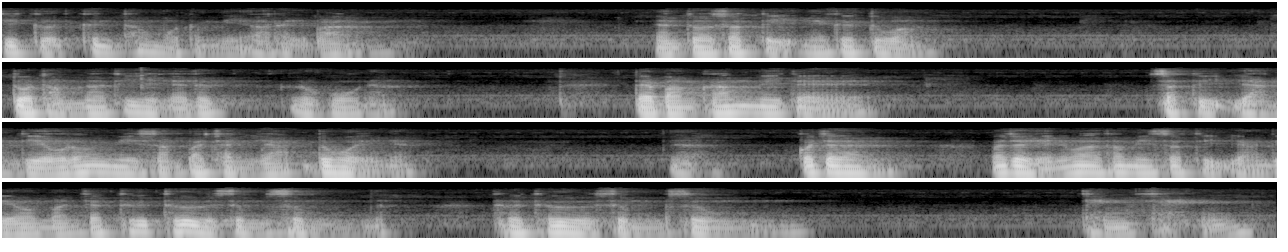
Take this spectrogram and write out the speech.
ที่เกิดขึ้นทั้งหมดมีอะไรบ้างนั่นตัวสตินี่คือตัว ตัวทำหน้าที่ระลึกรู้นะแต่บางครั้งมีแต่ สติอย่างเดียวแล้วไม่มีสัมปชัญญะด้วยเนี่ยก็จะมันจะเห็นว่าถ้ามีสติอย่างเดียว มันจะทื่อๆซึมๆทื่อๆซึมๆแข็งๆ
